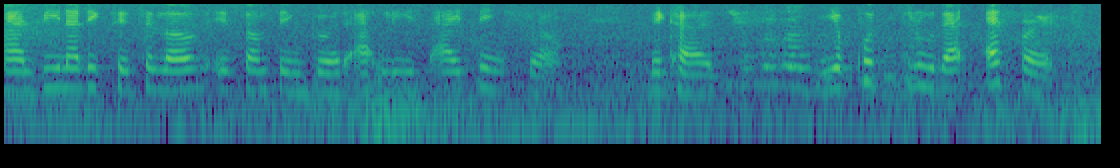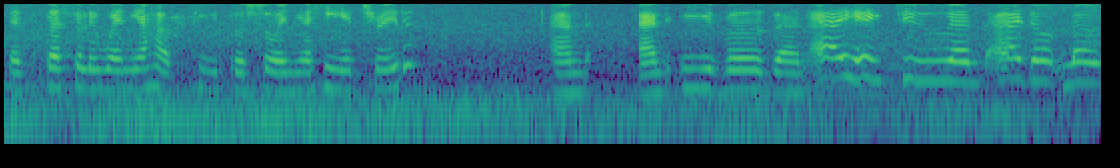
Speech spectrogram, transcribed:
and being addicted to love is something good, at least I think so. Because you put through that effort, especially when you have people showing your hatred and and evils and I hate you and I don't love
